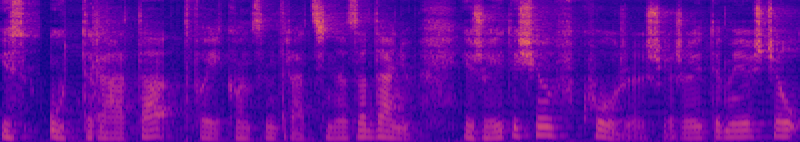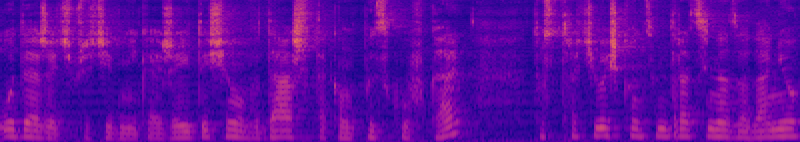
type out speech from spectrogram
jest utrata Twojej koncentracji na zadaniu. Jeżeli Ty się wkurzysz, jeżeli Ty będziesz chciał uderzyć przeciwnika, jeżeli Ty się wdasz w taką pyskówkę, to straciłeś koncentrację na zadaniu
